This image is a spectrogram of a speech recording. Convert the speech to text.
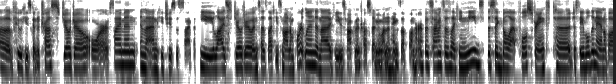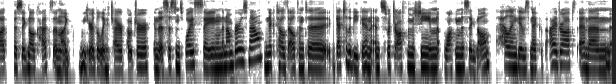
of who he's going to trust, Jojo or Simon. In the end, he chooses Simon. He lies to Jojo and says that he's not in Portland and that he's not going to trust anyone and hangs up on her. But Simon says that he needs the signal at full strength to disable the nanobot. The signal cuts, and like we hear the Lincolnshire poacher in the assistant's voice saying the numbers now. Nick tells Elton to get to the beacon and switch off the machine blocking the signal. Helen gives Nick the eye drops, and then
